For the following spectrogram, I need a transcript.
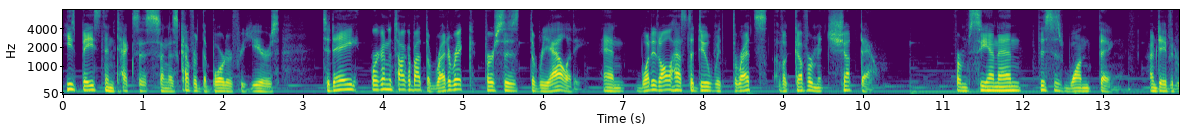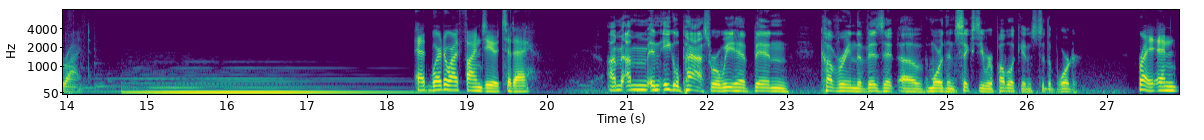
He's based in Texas and has covered the border for years. Today, we're going to talk about the rhetoric versus the reality and what it all has to do with threats of a government shutdown. From CNN, this is One Thing. I'm David Rind. Ed, where do I find you today? I'm, I'm in Eagle Pass, where we have been covering the visit of more than 60 Republicans to the border. Right. And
